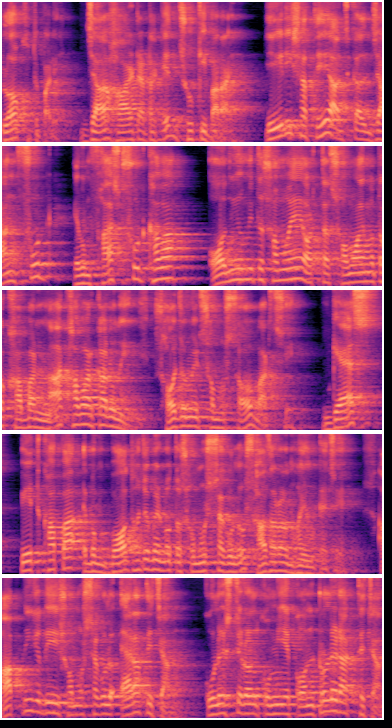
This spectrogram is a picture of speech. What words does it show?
ব্লক হতে পারে, যা হার্ট অ্যাটাকের ঝুঁকি বাড়ায়। এরই সাথে আজকাল জাঙ্ক ফুড এবং ফাস্ট ফুড খাওয়া অনিয়মিত সময়ে, অর্থাৎ সময় মতো খাবার না খাওয়ার কারণে হজমের সমস্যাও বাড়ছে। গ্যাস, পেট খাপা এবং বদ হজমের মতো সমস্যাগুলো সাধারণ হয়ে উঠেছে। আপনি যদি এই সমস্যাগুলো এড়াতে চান, কোলেস্টেরল কমিয়ে কন্ট্রোলে রাখতে চান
